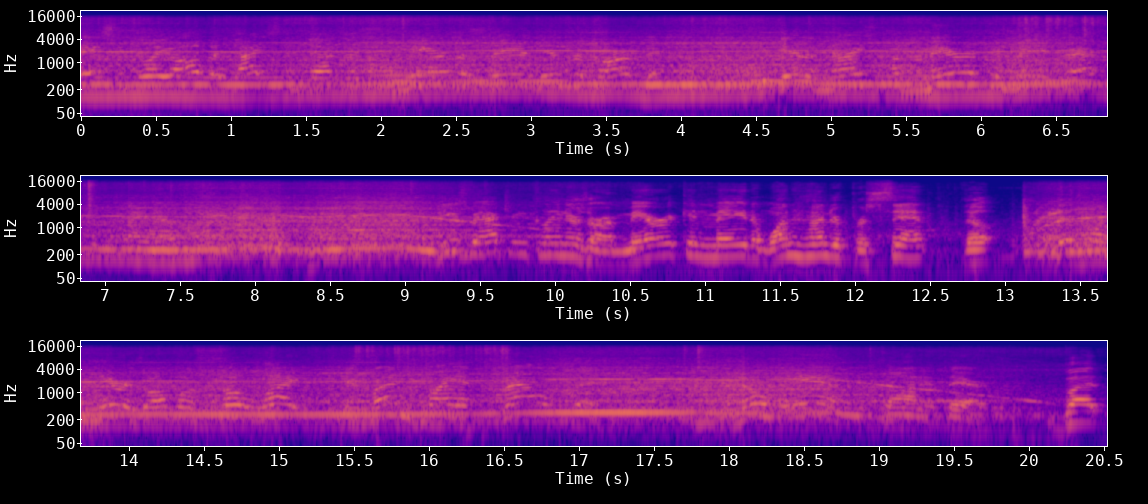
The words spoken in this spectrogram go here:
Basically, all the Dyson does is smear the sand in the carpet. You get a nice American-made vacuum cleaner. These vacuum cleaners are American-made 100%. The, this one here is almost so light, it runs by itself No hands on it there. But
